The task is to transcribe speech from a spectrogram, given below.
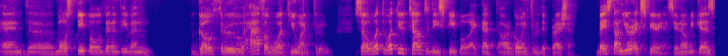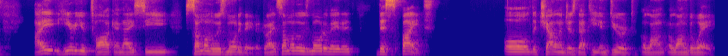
and uh, most people didn't even go through half of what you went through. So what what do you tell to these people like that are going through depression based on your experience, you know, because I hear you talk and I see someone who is motivated, right? Someone who is motivated despite all the challenges that he endured along along the way.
